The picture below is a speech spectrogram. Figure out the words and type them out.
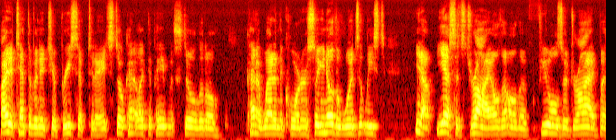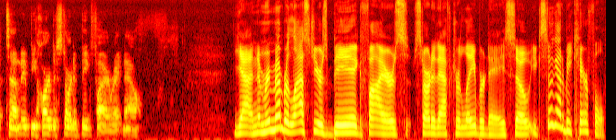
I had a tenth of an inch of precip today. It's still kind of like the pavement's still a little kind of wet in the corners, so you know the woods at least. You know, yes, it's dry. All the all the fuels are dry, but um, it'd be hard to start a big fire right now. Yeah, and remember last year's big fires started after Labor Day, so you still got to be careful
